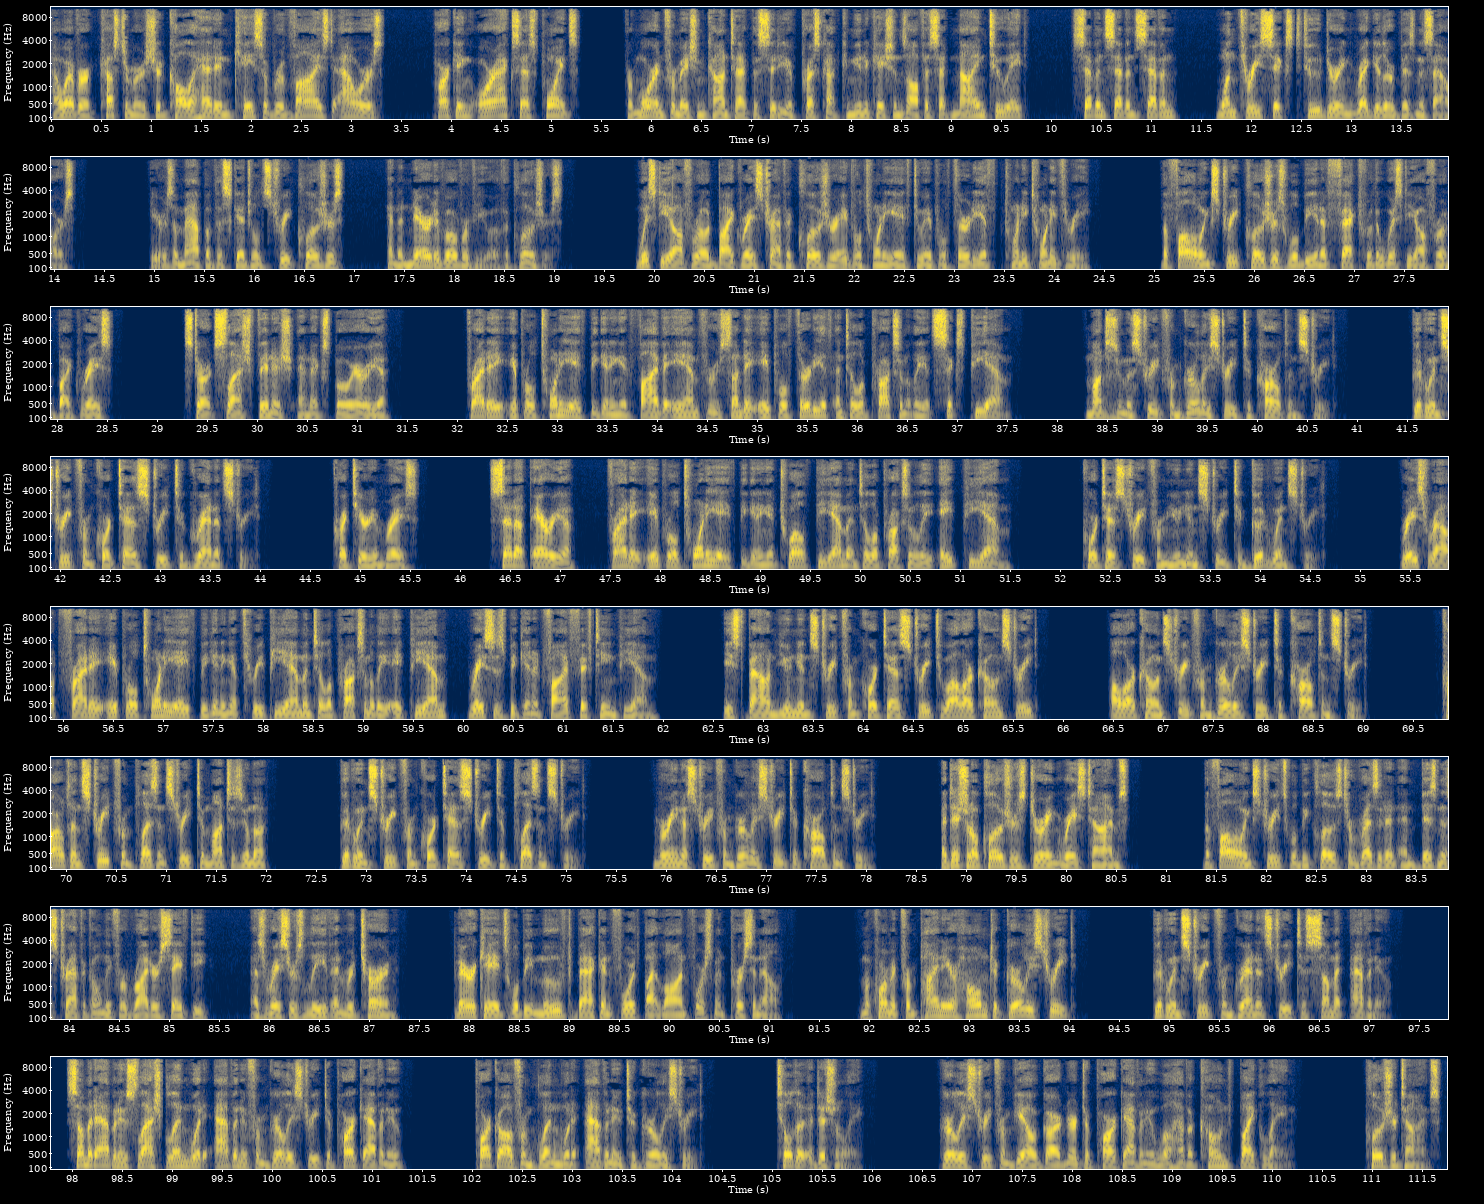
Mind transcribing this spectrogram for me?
However, customers should call ahead in case of revised hours, parking, or access points. For more information, contact the City of Prescott Communications Office at 928 777 1362 during regular business hours. Here is a map of the scheduled street closures and a narrative overview of the closures. Whiskey Off-Road Bike Race Traffic Closure April 28 to April 30, 2023. The following street closures will be in effect for the Whiskey Off-Road Bike Race. Start slash finish and expo area, Friday, April 28 beginning at 5 a.m. through Sunday, April 30th until approximately at 6 p.m. Montezuma Street from Gurley Street to Carlton Street. Goodwin Street from Cortez Street to Granite Street. Criterium Race. Setup area, Friday, April 28th beginning at 12 p.m. until approximately 8 p.m. Cortez Street from Union Street to Goodwin Street. Race route Friday, April 28th beginning at 3 p.m. until approximately 8 p.m. Races begin at 5:15 p.m. Eastbound Union Street from Cortez Street to Alarcon Street. Alarcon Street from Gurley Street to Carlton Street. Carlton Street from Pleasant Street to Montezuma. Goodwin Street from Cortez Street to Pleasant Street. Marina Street from Gurley Street to Carlton Street. Additional closures during race times. The following streets will be closed to resident and business traffic only for rider safety, as racers leave and return. Barricades will be moved back and forth by law enforcement personnel. McCormick from Pioneer Home to Gurley Street. Goodwin Street from Granite Street to Summit Avenue. Summit Avenue slash Glenwood Avenue from Gurley Street to Park Avenue. Park Ave from Glenwood Avenue to Gurley Street. Tilda additionally. Gurley Street from Gail Gardner to Park Avenue will have a coned bike lane. Closure times.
